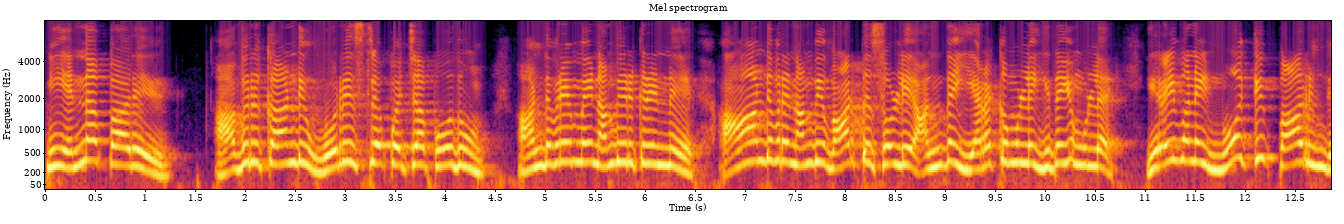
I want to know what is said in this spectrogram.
நீ என்ன பாரு? அவருக்காண்டி ஒரு ஸ்டெப் வச்சா போதும். ஆண்டவரையுமே நம்பி இருக்கிறேன்னு. ஆண்டவரை நம்பி வார்த்தை சொல்லி அந்த இறக்கமுள்ள இதயம் உள்ள இறைவனை நோக்கி பாருங்க.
